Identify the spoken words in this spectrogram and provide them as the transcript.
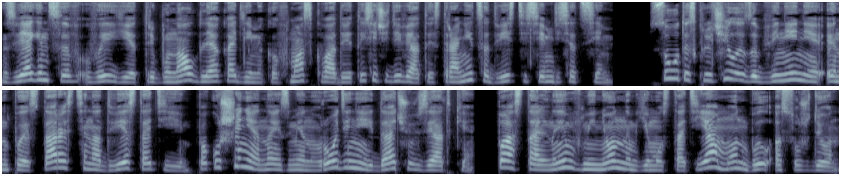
Звягинцев, В.Е. Трибунал для академиков. Москва, 2009. Страница 277. Суд исключил из обвинения НП Старостина две статьи – покушение на измену родине и дачу взятки. По остальным вмененным ему статьям он был осужден.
